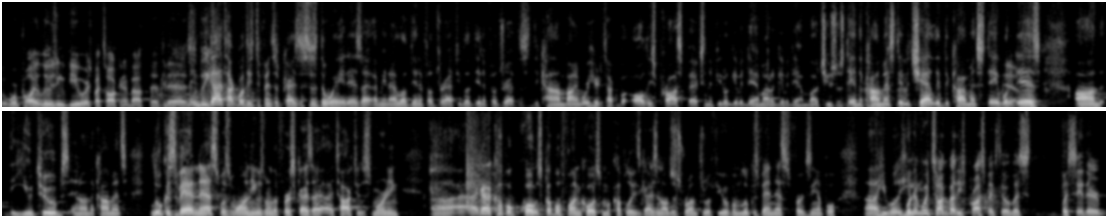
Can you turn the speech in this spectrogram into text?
we're probably losing viewers by talking about the, I this. mean, we got to talk about these defensive guys. This is the way it is. I, I mean, I love the NFL draft. You love the NFL draft. This is the combine. We're here to talk about all these prospects. And if you don't give a damn, I don't give a damn about you. So stay in the comments, stay in the chat, leave the comments, stay what it is on the YouTubes and on the comments. Lucas Van Ness was one. He was one of the first guys I, I talked to this morning. Uh, I, I got a couple quotes, a couple fun quotes from a couple of these guys, and I'll just run through a few of them. Lucas Van Ness, for example, uh, he will. He, Whenever we talk about these prospects, though, let's let's say they're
